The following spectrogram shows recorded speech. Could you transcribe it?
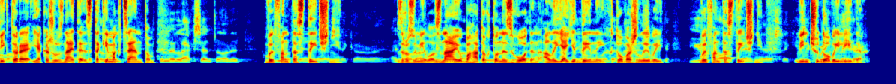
Вікторе, я кажу, знаєте, з таким акцентом. Ви фантастичні. Зрозуміло, знаю, багато хто не згоден, але я єдиний, хто важливий. Ви фантастичні. Він чудовий лідер.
